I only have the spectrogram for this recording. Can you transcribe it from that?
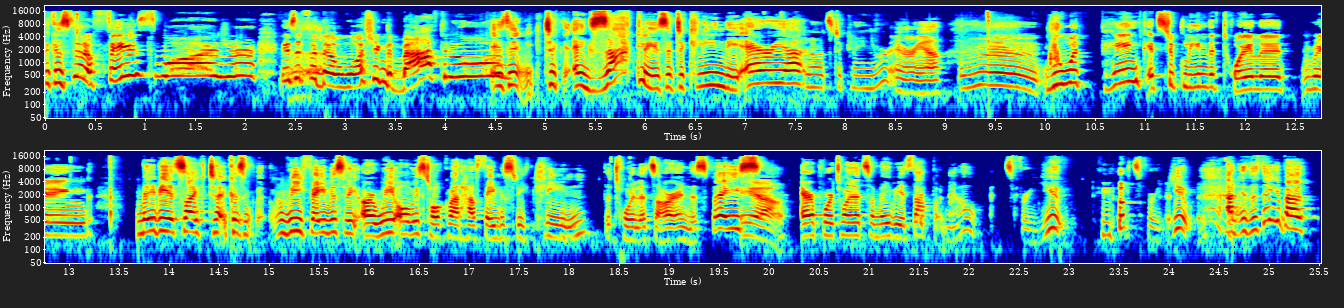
because is it a face washer? Is it for the washing the bathroom? Is it to exactly? Is it to clean the area? No, it's to clean your area. Mm, you would think it's to clean the toilet ring maybe it's like because we famously or we always talk about how famously clean the toilets are in this space yeah. Airport toilets so maybe it's that but no it's for you. It's for you. And the thing about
